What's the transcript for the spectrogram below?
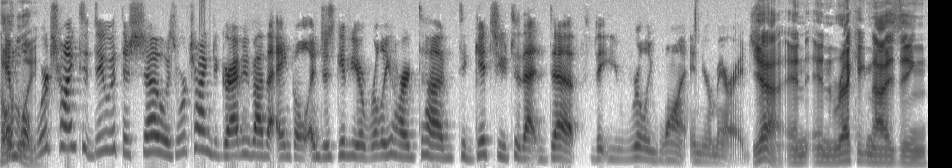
And what we're trying to do with the show is we're trying to grab you by the ankle and just give you a really hard tug to get you to that depth that you really want in your marriage. Yeah, and and recognizing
